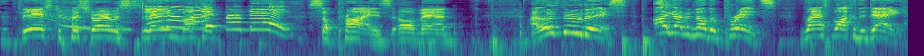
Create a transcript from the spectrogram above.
Fierce destroyer was slain by surprise. Oh man. All right, let's do this. I got another prince. Last block of the day.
